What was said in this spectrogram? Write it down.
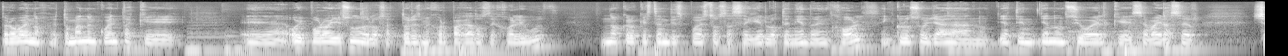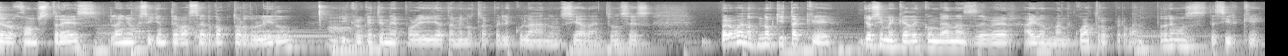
pero bueno, eh, tomando en cuenta que eh, hoy por hoy es uno de los actores mejor pagados de Hollywood, no creo que estén dispuestos a seguirlo teniendo en hold. Incluso ya, ya, anunció él que se va a ir a hacer Sherlock Holmes 3. El año siguiente va a ser Doctor Dolittle. Y Ah. creo que tiene por ahí ya también otra película anunciada. Entonces, pero bueno, no quita que yo sí me quedé con ganas de ver Iron Man 4. Pero bueno, podremos decir que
